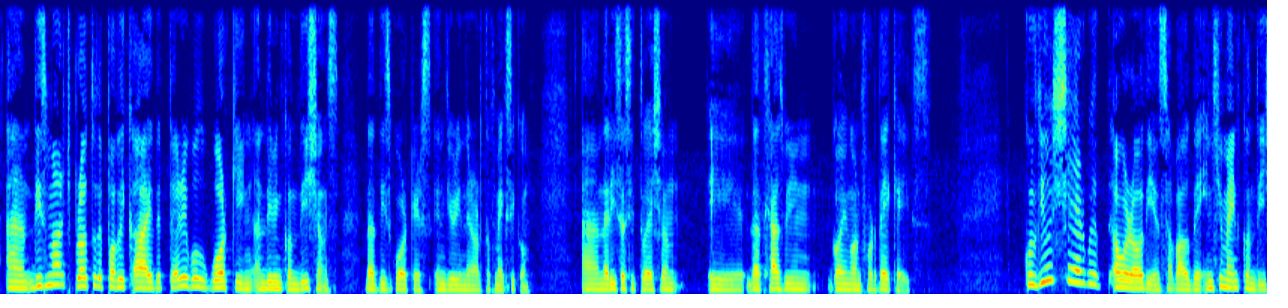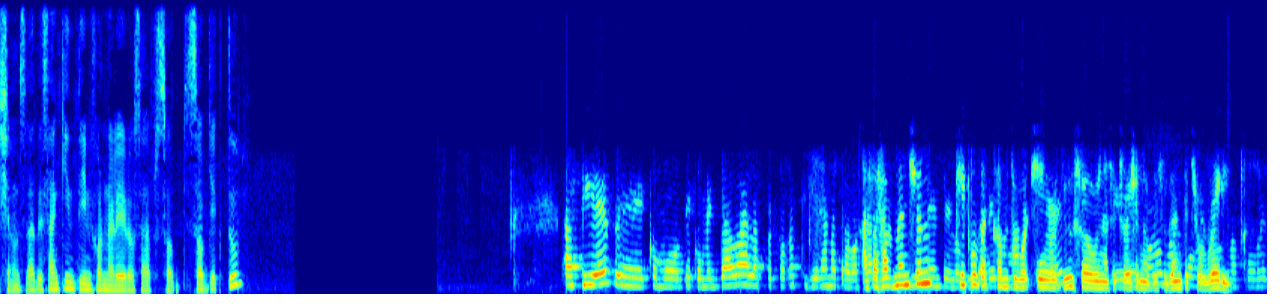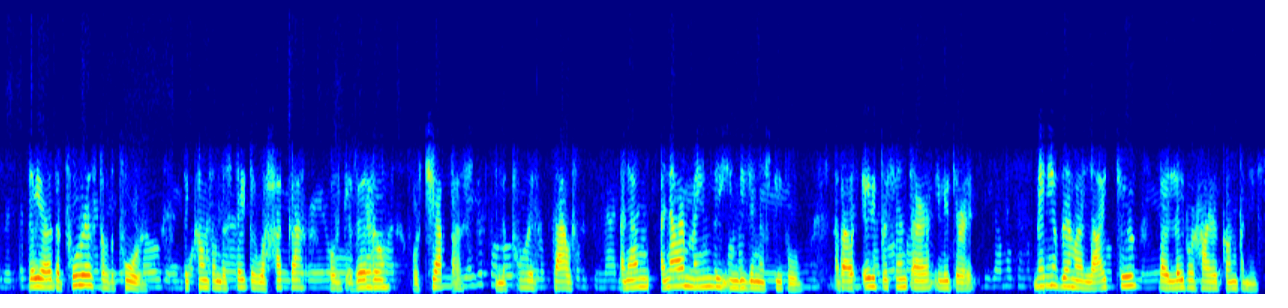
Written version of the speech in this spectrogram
And this march brought to the public eye the terrible working and living conditions that these workers endure in the north of Mexico. And that is a situation uh, that has been going on for decades. Could you share with our audience about the inhumane conditions that the San Quintin jornaleros are sub- subject to? Así es, eh, como te comentaba, las personas que llegan a trabajar. As I have mentioned, people that come to work here do so in a situation of disadvantage already. They are the poorest of the poor. They come from the state of Oaxaca or Guerrero or Chiapas in the poorest south, and and are mainly indigenous people. About 80% are illiterate. Many of them are lied to by labor hire companies.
